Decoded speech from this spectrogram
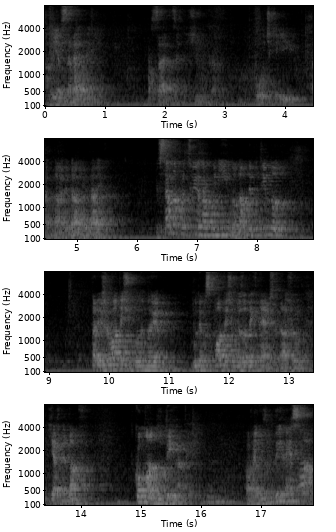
але є всередині. Серце, печінка, почки і так далі, далі, далі. І все воно працює гармонійно. Нам не потрібно переживати, що коли ми будемо спати, що ми задихнемося, да? що я ж не дам команду дихати. Організм дихає сам.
